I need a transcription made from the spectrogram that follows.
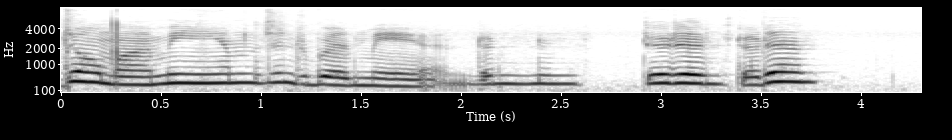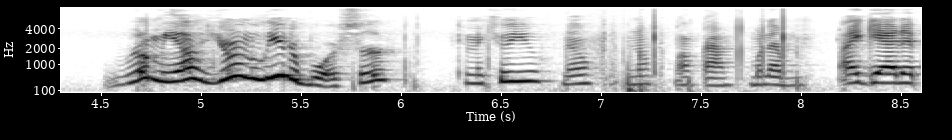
Don't mind me, I'm the gingerbread man. Dun, dun, dun, dun, dun. Romeo, you're on the leaderboard, sir. Can I kill you? No? No? Okay, whatever. I get it.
